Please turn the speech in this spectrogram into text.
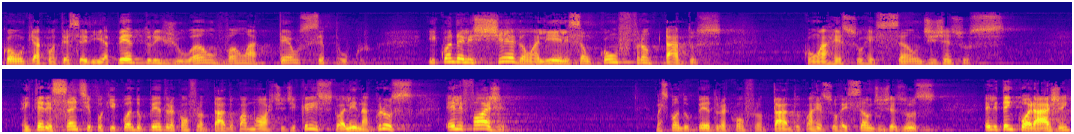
com o que aconteceria. Pedro e João vão até o sepulcro. E quando eles chegam ali, eles são confrontados com a ressurreição de Jesus. É interessante porque quando Pedro é confrontado com a morte de Cristo ali na cruz, ele foge. Mas quando Pedro é confrontado com a ressurreição de Jesus, ele tem coragem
